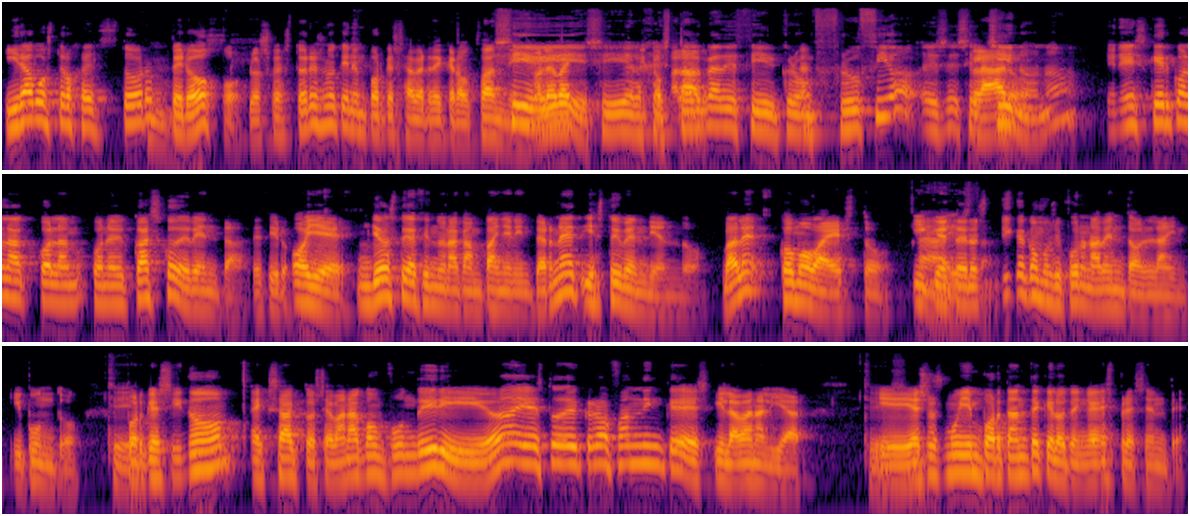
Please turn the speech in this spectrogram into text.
ir a vuestro gestor, mm. pero ojo, los gestores no tienen por qué saber de crowdfunding. Sí, no sí, el gestor va a decir Cronfrucio, es ese chino, ¿no? Tenéis que ir con, la, con, el casco de venta. Es decir, oye, yo estoy haciendo una campaña en internet y estoy vendiendo, ¿vale? ¿Cómo va esto? Y que te lo explique como si fuera una venta online y punto. Porque si no, exacto, se van a confundir y, ay, ¿esto de crowdfunding qué es? Y la van a liar. Y eso es muy importante que lo tengáis presente.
